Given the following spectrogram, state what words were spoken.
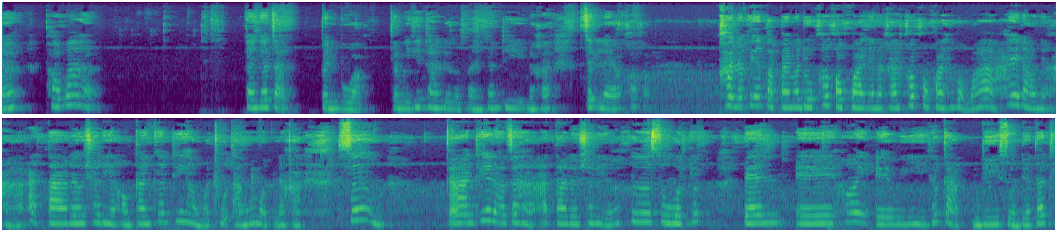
นะเพราะว่า การกระจัดเป็นบวก จะมีทิศทางเดียวกับการเคลื่อนที่นะคะ เสร็จแล้วข้อขอค่ะนักเรียนต่อไปมาดูข้อคอควายกันนะคะ ข้อคอควายเขาบอกว่าให้เราเนี่ยหาอัตราเร็วเฉลี่ยของการเคลื่อนที่ของวัตถุทั้งหมดนะคะ ซึ่งการที่เราจะหาอัตราเร็วเฉลี่ยก็คือสูตรก็ เป็น a ห้อย av เท่ากับ d ส่วนเดลต้า t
